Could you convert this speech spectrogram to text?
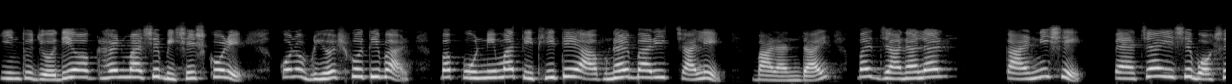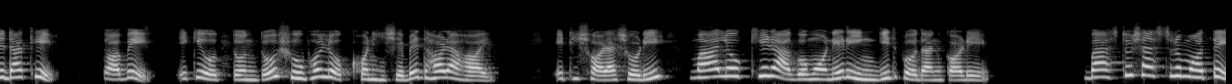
কিন্তু যদি অগ্রহায়ণ মাসে বিশেষ করে কোনো বৃহস্পতিবার বা পূর্ণিমা তিথিতে আপনার বাড়ির চালে, বারান্দায় বা জানালার কার্নিশে প্যাঁচা এসে বসে ডাকে, তবে একে অত্যন্ত শুভ লক্ষণ হিসেবে ধরা হয়। এটি সরাসরি মা লক্ষ্মীর আগমনের ইঙ্গিত প্রদান করে। বাস্তুশাস্ত্র মতে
